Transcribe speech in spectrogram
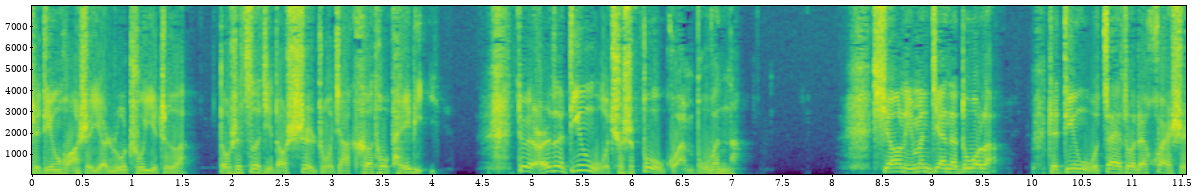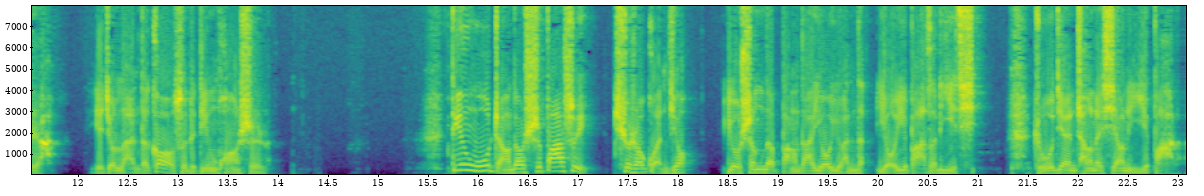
这丁黄氏也如出一辙，都是自己到事主家磕头赔礼，对儿子丁武却是不管不问呢。乡邻们见得多了，这丁武再做这坏事啊，也就懒得告诉这丁黄氏了。丁武长到十八岁，缺少管教，又生得膀大腰圆的，有一把子力气。逐渐成了乡里一霸了。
